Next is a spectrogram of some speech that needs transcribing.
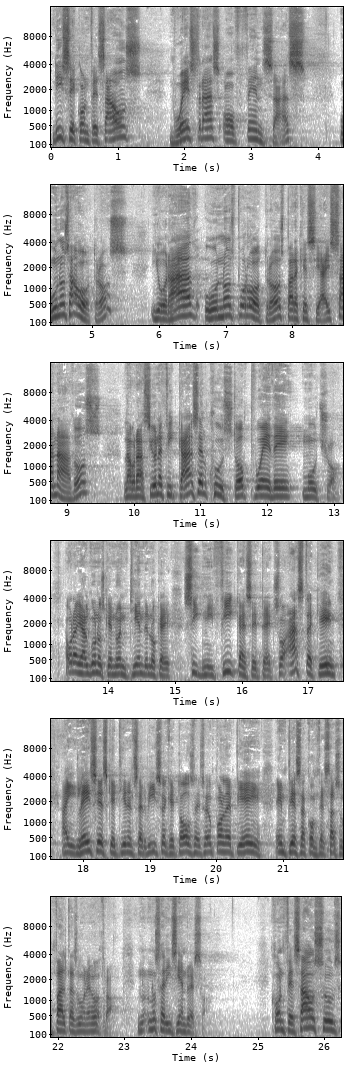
Dice, confesaos vuestras ofensas unos a otros y orad unos por otros para que seáis sanados. La oración eficaz del justo puede mucho. Ahora hay algunos que no entienden lo que significa ese texto hasta que hay iglesias que tienen servicio y que todos se ponen de pie y empieza a confesar sus faltas uno y otro. No, está diciendo eso. Confesar sus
